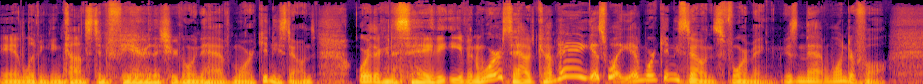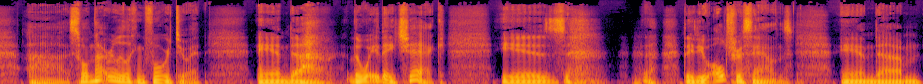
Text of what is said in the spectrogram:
and living in constant fear that you're going to have more kidney stones. Or they're going to say the even worse outcome: Hey, guess what? You have more kidney stones forming. Isn't that wonderful? Uh, so I'm not really looking forward to it. And uh, the way they check is. they do ultrasounds and um,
